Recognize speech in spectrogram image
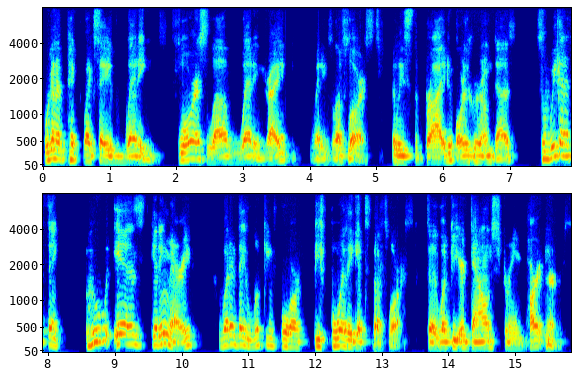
We're going to pick, like, say, weddings. Florists love weddings, right? Weddings love florists. At least the bride or the groom does. So we got to think who is getting married what are they looking for before they get to the florist? To look at your downstream partners.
